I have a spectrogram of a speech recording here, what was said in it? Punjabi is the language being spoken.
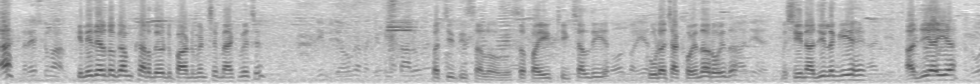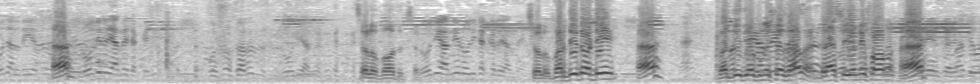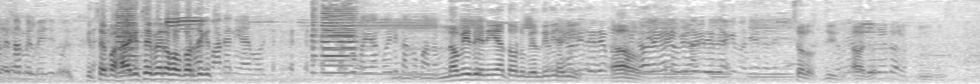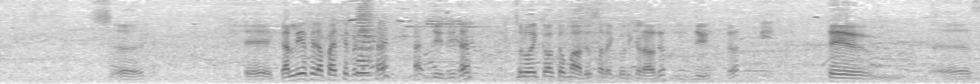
ਹੈਂ? नरेश कुमार ਕਿੰਨੀ ਦੇਰ ਤੋਂ ਕੰਮ ਕਰਦੇ ਹੋ ਡਿਪਾਰਟਮੈਂਟ 'ਚ ਮਹਿਕਮੇ 'ਚ जी मुझे हो गया पच्चीस तीस साल हो गए 25 30 ਸਾਲ ਹੋ ਗਏ ਸਫਾਈ ਠੀਕ ਚੱਲਦੀ ਹੈ बहुत बढ़िया ਕੂੜਾ ਚੱਕ ਹੋ ਜਾਂਦਾ ਰੋਜ਼ ਦਾ हाँ जी हाँ जी। ਮਸ਼ੀਨ ਅੱਜ ਹੀ ਲੱਗੀ ਇਹ हाँ जी ਅੱਜ ਹੀ ਆਈ ਆ रोज चल रही है हाँ? तो रोज ही ले जाते हैं चक्के जी पुष्णो सर रोज ही आते हैं ਚਲੋ ਬਹੁਤ ਅੱਛਾ रोज ही आती है रोज ही चक्कर ले जाते हैं ਚਲੋ ਵਰਦੀ ਤੁਹਾਡੀ ਹੈ हैं? ਵਰਦੀ ਦਿਓ ਕਮਿਸ਼ਨਰ ਸਾਹਿਬ ਡਰੈਸ ਯੂਨੀਫਾਰਮ ਹੈ वर्दी वर्दी सब मिल रही है जी रोज ਕਿੱਥੇ ਪਾ- ਹੈ ਕਿੱਥੇ ਫਿਰ ਉਹ ਵਰਦੀ ਕਿੱਥੇ पाका नहीं ਨਵੀਂ ਦੇਣੀ ਆ ਤੁਹਾਨੂੰ ਮਿਲਦੀ ਨਹੀਂ ਹੈਗੀ। ਆਹੋ। ਚਲੋ ਜੀ ਜੀ, ਆ ਜਾਓ। ਤੇ ਕਰ ਲਈਏ ਫਿਰ ਆਪਾਂ ਇੱਥੇ ਬੈਠੇ ਹੈ? ਜੀ ਜੀ ਹੈ? ਚਲੋ ਇੱਕ ਵਾਰ ਘੁਮਾ ਦਿਓ ਸਾਰਾ ਇੱਕ ਵਾਰੀ ਕਰਾ ਦਿਓ। ਜੀ। ਤੇ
